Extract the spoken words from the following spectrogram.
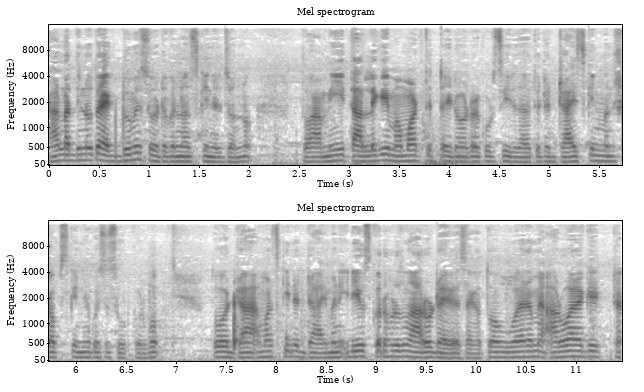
ঠান্ডার দিনও তো একদমই সুইটেবল না স্কিনের জন্য। তো আমি তার লেগেই মামার্থেরটা এটা অর্ডার করছি যেহেতু এটা ড্রাই স্কিন মানে সব স্কিনের কাছে স্যুট করব। তো ড্রাই আমার স্কিনে ড্রাই মানে এটা ইউজ করার পরে তোমার আরও ড্রাই হয়ে থাকে তো ওয়ার আমি আরও আগে একটা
